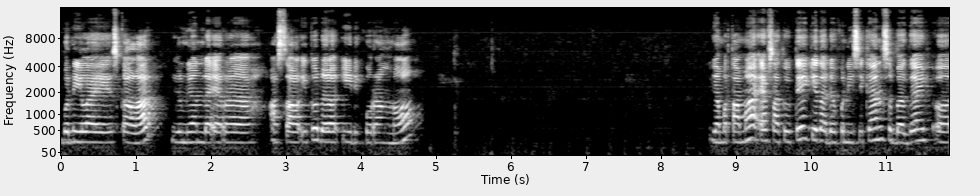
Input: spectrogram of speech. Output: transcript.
bernilai skalar. Dengan daerah asal itu adalah I dikurang 0 Yang pertama F1T kita definisikan sebagai uh,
